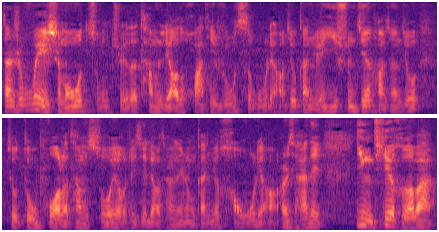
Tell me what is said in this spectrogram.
但是为什么我总觉得他们聊的话题如此无聊？就感觉一瞬间好像就就读破了他们所有这些聊天内容，感觉好无聊，而且还得硬贴合吧，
